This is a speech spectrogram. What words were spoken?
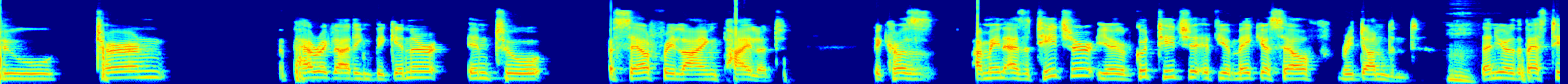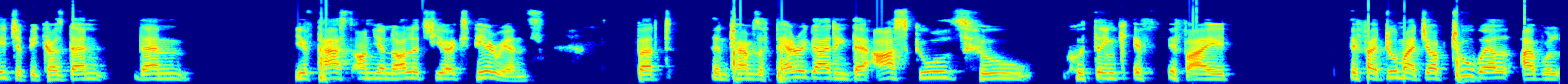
to turn a paragliding beginner into a self-relying pilot. Because i mean as a teacher you're a good teacher if you make yourself redundant. Mm. then you're the best teacher because then then you've passed on your knowledge your experience. But in terms of paragliding there are schools who who think if if i if i do my job too well i will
